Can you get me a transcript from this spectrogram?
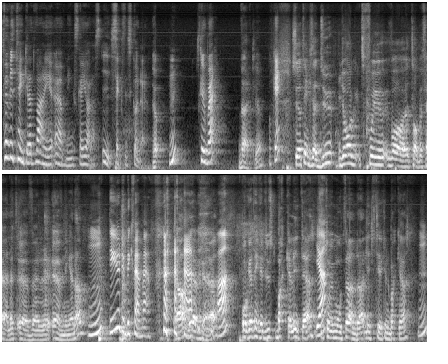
För vi tänker att varje övning ska göras i 60 sekunder. ja, Mm. Ska vi börja? verkligen. Okej? Så jag tänker så här, du, jag får ju vara, ta befälet över övningarna. Mm. Det är ju du bekväm med. Ja, det gör vi kan Ja. Och jag tänker att du backar lite, Ja. så står vi mot varandra. Lite till kan du backa. Mm.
